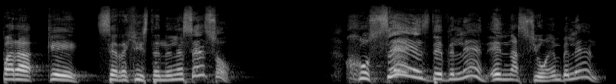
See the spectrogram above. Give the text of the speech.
para que se registren en el censo. José es de Belén, él nació en Belén,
